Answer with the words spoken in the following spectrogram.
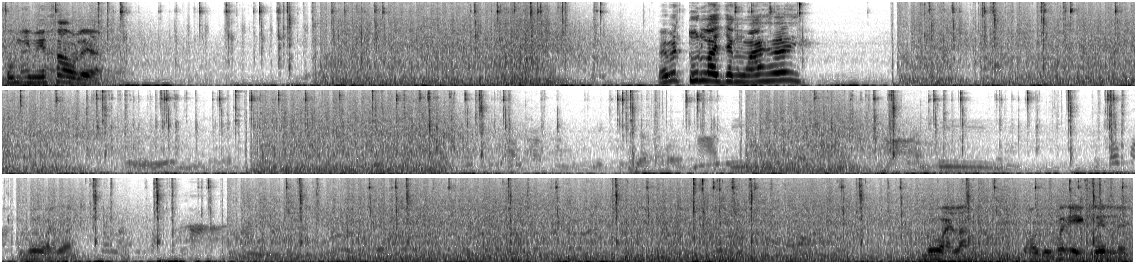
พวกยิงไม่เข้าเลยอะเฮ้ยมันตุ้นอะไรจังวะเฮ้ย หาที่หาที่ ไม่ไหวละ หาที่ ไม่ไหวละเราดูพระเอกเล่นเลย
